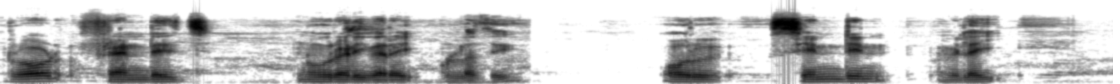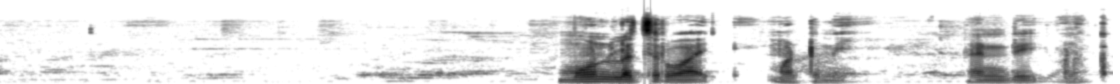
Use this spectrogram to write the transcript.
ரோடு ஃப்ரண்டேஜ் நூறு அடி வரை உள்ளது. ஒரு சென்டின் விலை மூணு லட்ச ரூபாய் மட்டுமே. நன்றி வணக்கம்.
